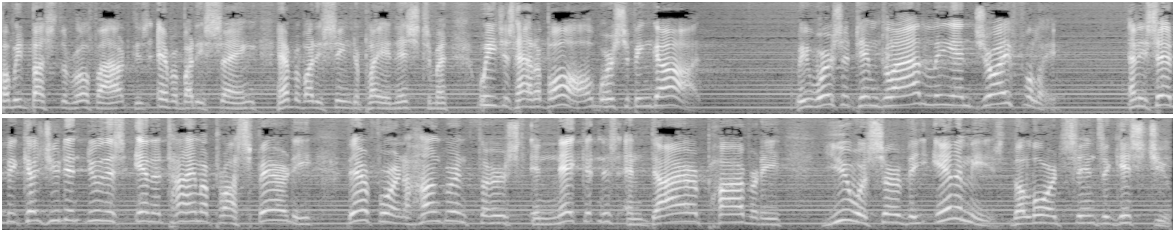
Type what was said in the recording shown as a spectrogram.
but we'd bust the roof out because everybody sang. Everybody seemed to play an instrument. We just had a ball worshiping God. We worshiped Him gladly and joyfully. And He said, Because you didn't do this in a time of prosperity, therefore in hunger and thirst, in nakedness and dire poverty, you will serve the enemies the Lord sends against you.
